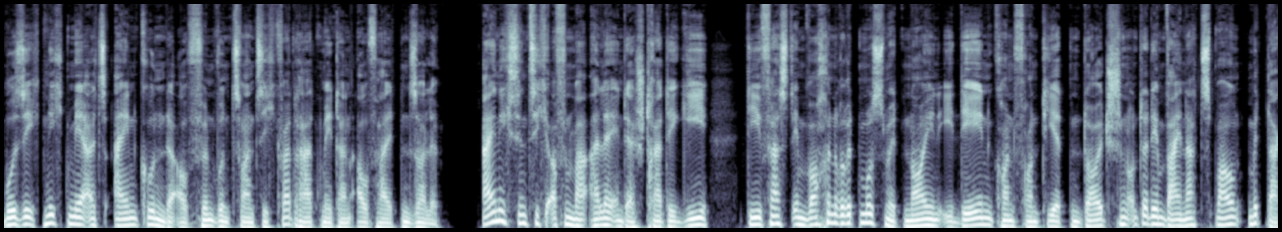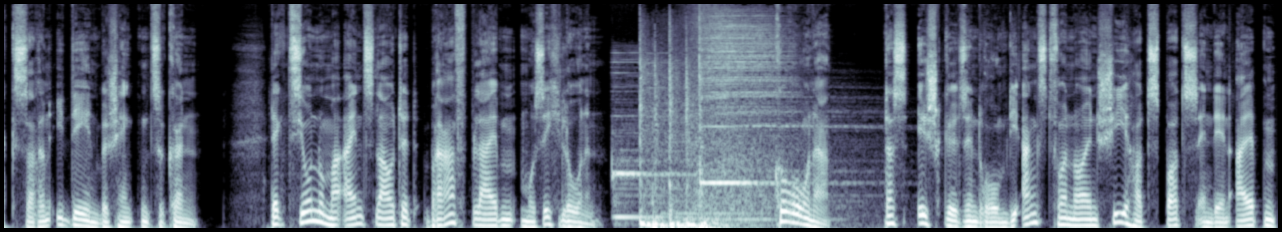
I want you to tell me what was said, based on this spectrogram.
wo sich nicht mehr als ein Kunde auf 25 Quadratmetern aufhalten solle. Einig sind sich offenbar alle in der Strategie, die fast im Wochenrhythmus mit neuen Ideen konfrontierten Deutschen unter dem Weihnachtsbaum mit laxeren Ideen beschenken zu können. Lektion Nummer eins lautet, brav bleiben muss sich lohnen. Corona. Das Ischgl-Syndrom, die Angst vor neuen Ski-Hotspots in den Alpen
